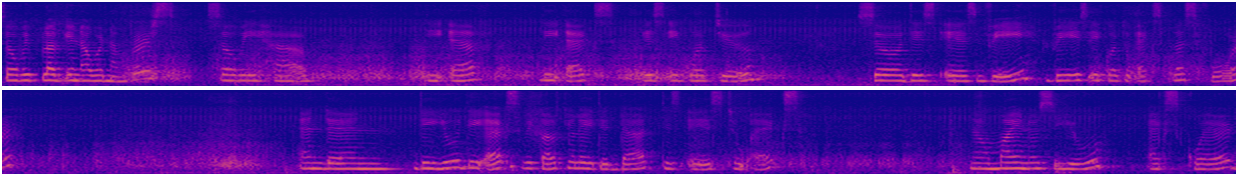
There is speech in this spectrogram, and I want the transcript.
So we plug in our numbers. So we have df dx is equal to so this is v v is equal to x plus 4 and then du dx we calculated that this is 2x now minus u x squared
